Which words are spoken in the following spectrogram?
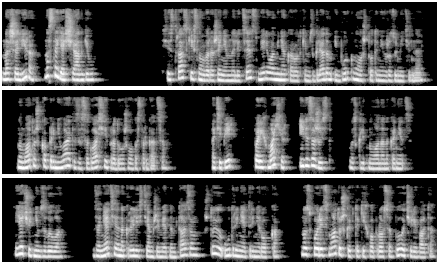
наша Лира — настоящий ангел!» Сестра с кислым выражением на лице смерила меня коротким взглядом и буркнула что-то невразумительное. Но матушка приняла это за согласие и продолжила восторгаться. «А теперь парикмахер и визажист!» — воскликнула она наконец. Я чуть не взвыла. Занятия накрылись тем же медным тазом, что и утренняя тренировка. Но спорить с матушкой в таких вопросах было чревато.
